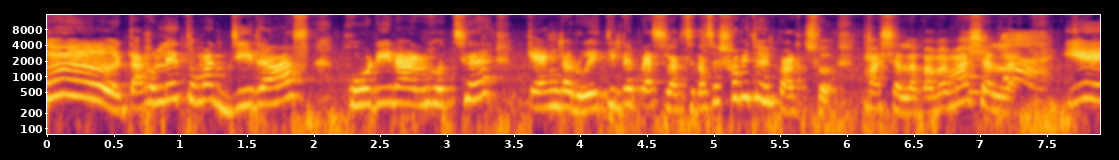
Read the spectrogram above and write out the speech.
গুড তাহলে তোমার জিরাফ হরিণ আর হচ্ছে ক্যাঙ্গারু এই তিনটা প্যাচ লাগছে। তাছাড়া সবই তুমি পারছ। মাশাল্লাহ বাবা মাশাল্লাহ। ইয়ে।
